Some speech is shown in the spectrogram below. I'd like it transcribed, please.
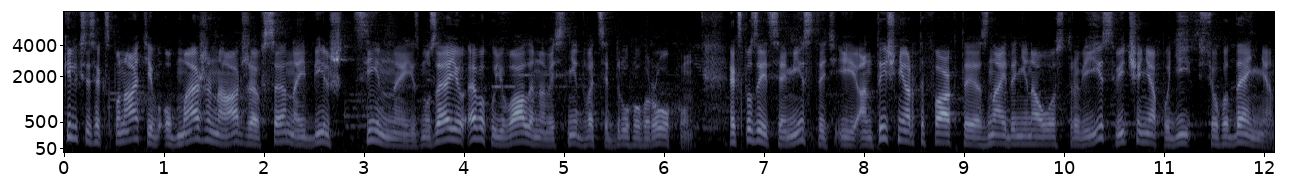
кількість експонатів обмежена, адже все найбільш цінне із музею евакуювали навесні 22-го року. Експозиція містить і античні артефакти, знайдені на острові, і свідчення подій сьогодення.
